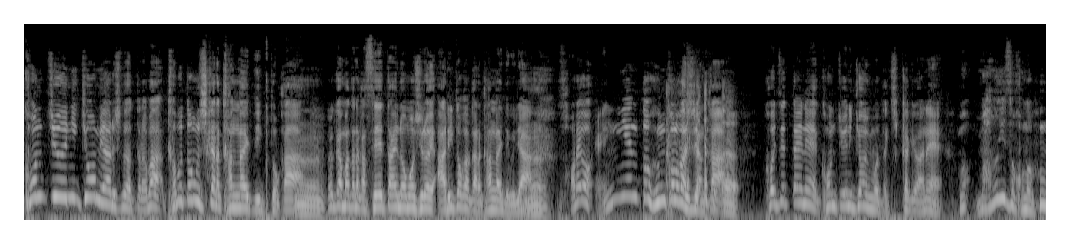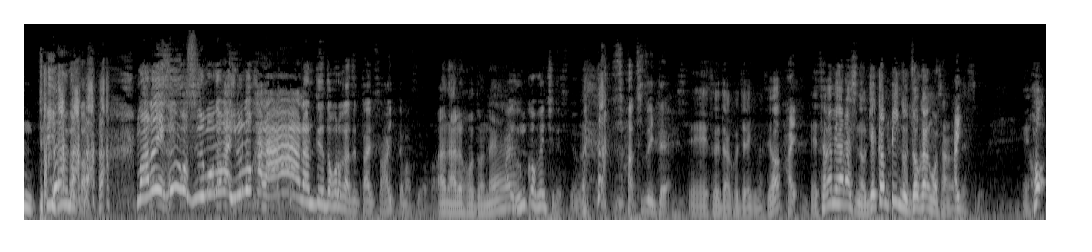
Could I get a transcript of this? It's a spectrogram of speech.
昆虫に興味ある人だったらば、カブトムシから考えていくとか、うん。それからまたなんか生態の面白いアリとかから考えていくじゃん。それを延々とふんころがしじゃんか。うんこれ絶対ね、昆虫に興味持ったきっかけはね、うわ、丸いぞこの糞っていうのか。丸い糞をする者がいるのかななんていうところが絶対入ってますよ。あなるほどね、はい、うんこフェチですよね。さあ、続いて。えーそれではこちらいきますよ、はいえー相模原市の月刊ピンク増刊号さんからです、えーほ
